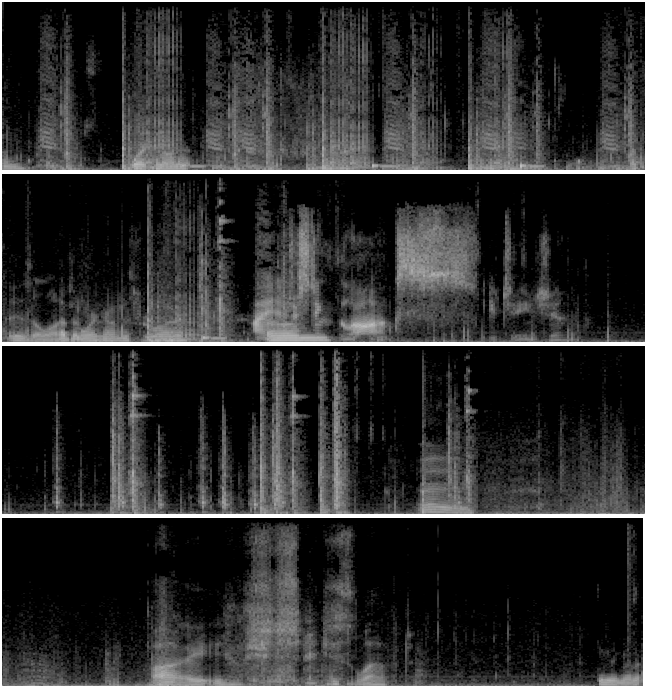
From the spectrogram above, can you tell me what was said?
I'm working on it. That is a lot. I've been working on this for a while. I Um, interesting blocks. Can you change them? Hey. Bye. he just left. Give me a minute.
